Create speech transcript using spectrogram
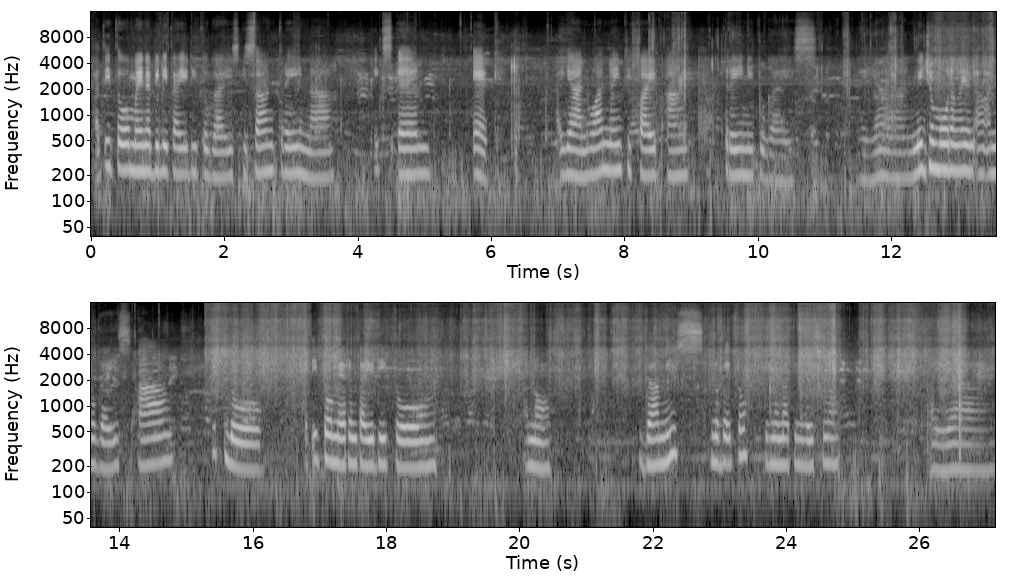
At ito, may nabili tayo dito guys, isang tray na XL egg. Ayan, 195 ang tray nito guys. Ayan, medyo mura ngayon ang ano guys, ang itlog. At ito, meron tayo ditong ano, gamis. Ano ba ito? Tingnan natin guys no. Ayan.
